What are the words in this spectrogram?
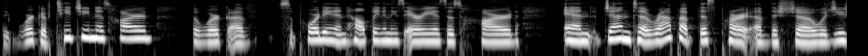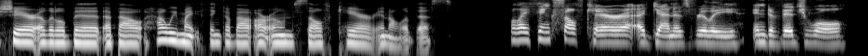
the work of teaching is hard. The work of supporting and helping in these areas is hard. And Jen, to wrap up this part of the show, would you share a little bit about how we might think about our own self care in all of this? Well, I think self care, again, is really individual,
